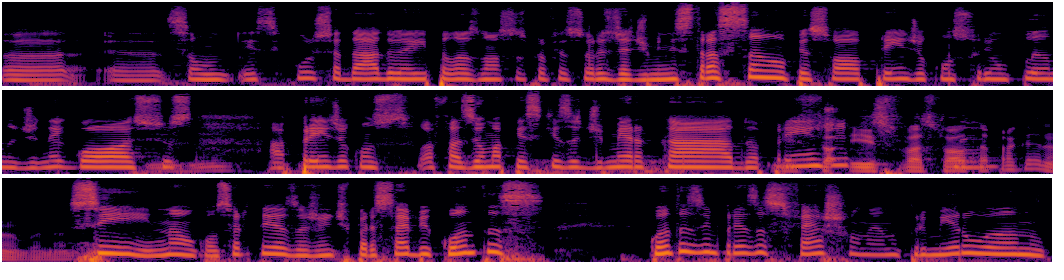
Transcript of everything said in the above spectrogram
Uh, uh, são, esse curso é dado aí pelas nossas professoras de administração, o pessoal aprende a construir um plano de negócios, uhum. aprende a, a, fazer uma pesquisa de mercado, aprende... Isso, isso faz falta né? pra caramba, né? Sim, não, com certeza. A gente percebe quantas, quantas empresas fecham né, no primeiro ano,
